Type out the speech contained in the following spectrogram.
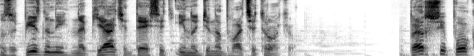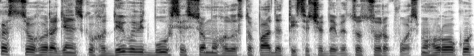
запізнений на 5, 10, іноді на 20 років. Перший показ цього радянського дива відбувся 7 листопада 1948 року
